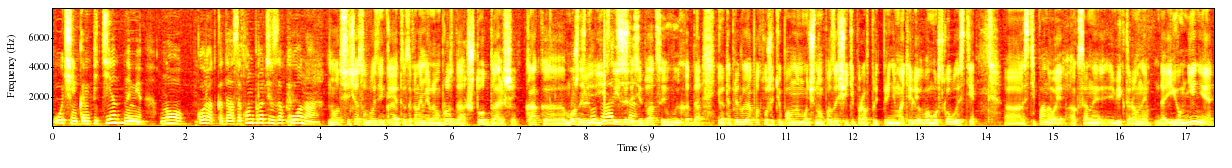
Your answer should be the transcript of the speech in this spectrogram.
очень компетентным компетентными, но коротко, да, закон против закона. Ну вот сейчас возникает закономерный вопрос, да, что дальше? Как, э, можно что ли, есть ли из этой ситуации выход, да? И вот я предлагаю послушать уполномоченного по защите прав предпринимателей в Амурской области э, Степановой Оксаны Викторовны, да, ее мнение,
